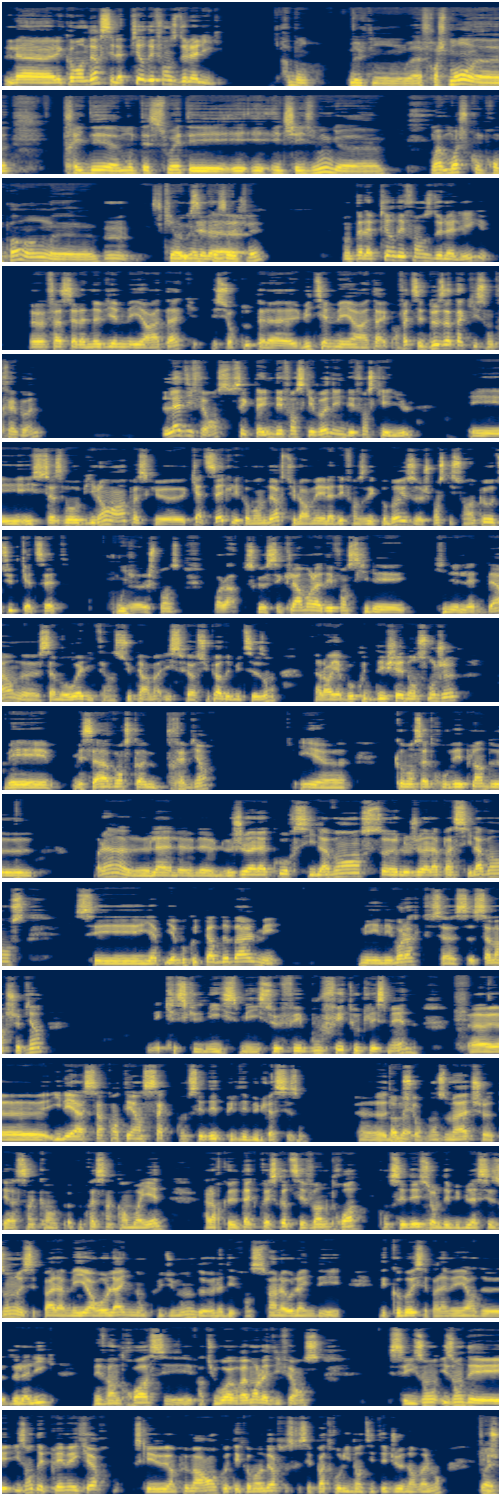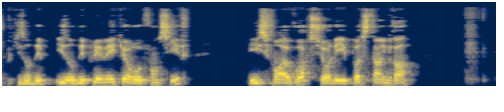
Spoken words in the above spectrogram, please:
les Commanders, c'est la pire défense de la ligue. Ah bon, Franchement, euh, trader euh, Montez Sweat et, et, et, Chase Young, euh, moi je comprends pas hein, euh, mm. ce qui a un cause à effet. Donc t'as la pire défense de la ligue euh, face à la neuvième meilleure attaque et surtout t'as la huitième meilleure attaque. En fait, c'est deux attaques qui sont très bonnes. La différence, c'est que t'as une défense qui est bonne et une défense qui est nulle. Et, et ça se voit au bilan, hein, parce que 4-7, les Commanders, tu leur mets la défense des Cowboys, je pense qu'ils sont un peu au-dessus de 4-7. Oui. Euh, je pense, voilà, parce que c'est clairement la défense qui les qui les let down. Euh, Samuel, il fait un super, il se fait un super début de saison. Alors il y a beaucoup de déchets dans son jeu, mais mais ça avance quand même très bien et euh, commence à trouver plein de voilà le jeu à la course il avance, le jeu à la passe il avance. C'est il y a, beaucoup de pertes de balles, mais mais voilà ça, ça, marche bien. Mais qu'est-ce que mais il, mais il se fait bouffer toutes les semaines. Euh, il est à 51 sacs concédés depuis le début de la saison. Euh, donc sur 11 matchs, t'es à 5 ans, à peu près 5 en moyenne, alors que Dak Prescott c'est 23 concédés sur le début de la saison et c'est pas la meilleure O-line non plus du monde, la défense, enfin la O-line des, des Cowboys c'est pas la meilleure de, de la ligue, mais 23 c'est, enfin tu vois vraiment la différence. C'est ils ont ils ont des ils ont des playmakers, ce qui est un peu marrant côté Commanders parce que c'est pas trop l'identité de jeu normalement. Ouais. Je trouve qu'ils ont des ils ont des playmakers offensifs et ils se font avoir sur les postes ingrats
